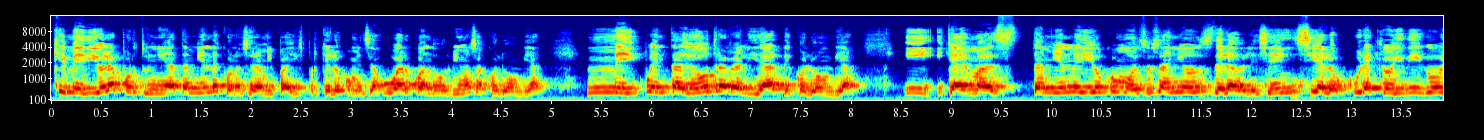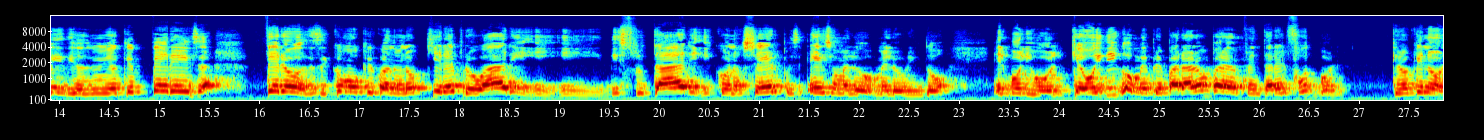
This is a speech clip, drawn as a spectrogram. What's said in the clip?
que me dio la oportunidad también de conocer a mi país, porque lo comencé a jugar cuando volvimos a Colombia. Me di cuenta de otra realidad de Colombia y, y, que además también me dio como esos años de la adolescencia, locura que hoy digo, y Dios mío, qué pereza, pero es como que cuando uno quiere probar y, disfrutar y, conocer, pues eso me lo, me lo brindó el voleibol, que hoy digo, me prepararon para enfrentar el fútbol. Creo que no,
